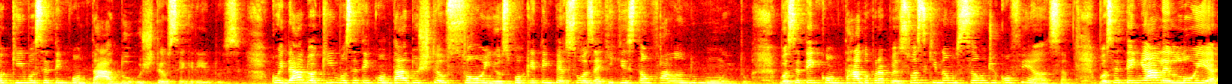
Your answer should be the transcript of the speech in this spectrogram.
a quem você tem contado os teus segredos. Cuidado a quem você tem contado os teus sonhos, porque tem pessoas aqui que estão falando muito. Você tem contado para pessoas que não são de confiança. Você tem, aleluia,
